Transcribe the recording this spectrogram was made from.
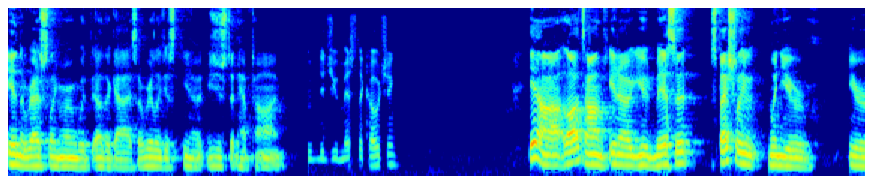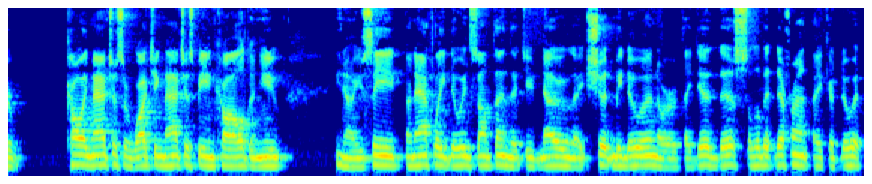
in the wrestling room with other guys. I really just, you know, you just didn't have time. Did you miss the coaching? Yeah, a lot of times, you know, you'd miss it, especially when you're you're calling matches or watching matches being called and you you know you see an athlete doing something that you know they shouldn't be doing or if they did this a little bit different they could do it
